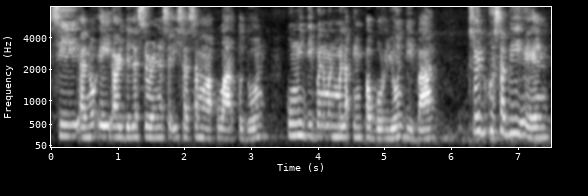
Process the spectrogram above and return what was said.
si ano AR de la Serna sa isa sa mga kwarto doon kung hindi ba naman malaking pabor yun, di ba? So, ibig ko sabihin,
